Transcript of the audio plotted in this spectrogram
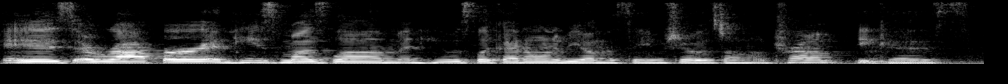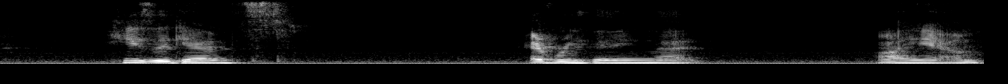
Is a rapper and he's Muslim and he was like I don't want to be on the same show as Donald Trump mm-hmm. because he's against everything that I am.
